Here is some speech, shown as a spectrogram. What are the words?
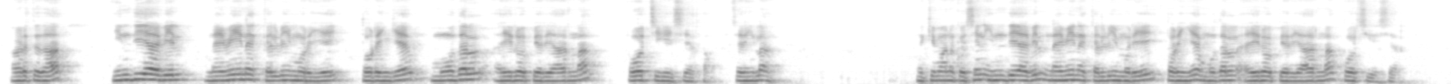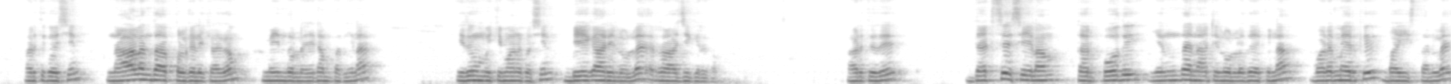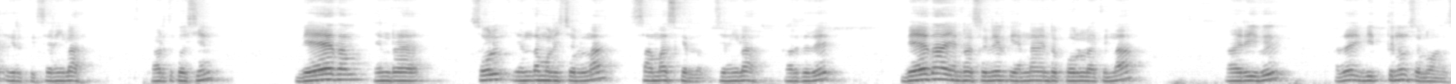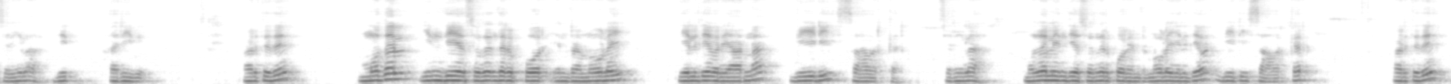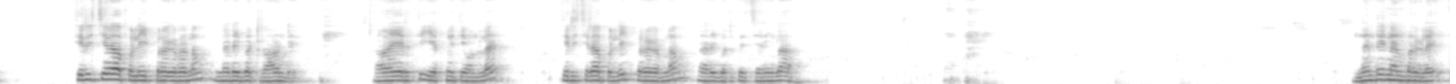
அடுத்ததாக இந்தியாவில் நவீன கல்வி முறையை தொடங்கிய முதல் ஐரோப்பியர் யாருன்னா போர்ச்சுகீசியர் தான் சரிங்களா? முக்கியமான கொஸ்டின் இந்தியாவில் நவீன கல்வி முறையை தொடங்கிய முதல் ஐரோப்பியர் யாருன்னா போர்ச்சுகீசியர். அடுத்த கொஸ்டின் நாலந்தா பல்கலைக்கழகம் அமைந்துள்ள இடம் பார்த்திங்கன்னா இதுவும் முக்கியமான கொஸ்டின் பீகாரில் உள்ள ராஜகிரகம். அடுத்தது தட்சசீலம் தற்போது எந்த நாட்டில் உள்ளது அப்படின்னா வடமேற்கு பாகிஸ்தானில் இருக்குது சரிங்களா? அடுத்த கொஸ்டின் வேதம் என்ற சொல் எந்த மொழி சொல்லுனா சமஸ்கிருதம். சரிங்களா? அடுத்தது வேதா என்ற சொல்லிற்கு என்னவென்று பொருள் அப்படின்னா அறிவு. அதை வித்துன்னு சொல்லுவாங்க. சரிங்களா? வித் அறிவு. அடுத்தது முதல் இந்திய சுதந்திர போர் என்ற நூலை எழுதியவர் யாருன்னா விடி சாவர்கர். சரிங்களா? முதல் இந்திய சுதந்திர போர் என்ற நூலை எழுதியவர் விடி சாவர்கர். அடுத்தது திருச்சிராப்பள்ளி பிரகடனம் நடைபெற்ற ஆண்டு. ஆயிரத்தி எட்நூற்றி ஒன்றில் திருச்சிராப்பள்ளி பிரகடனம் நடைபெற்றது. சரிங்களா? நன்றி நண்பர்களே.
